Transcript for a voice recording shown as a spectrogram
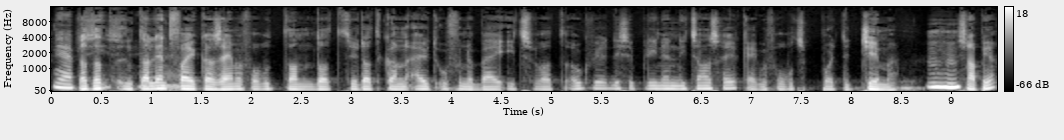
ja, Dat dat een talent Ja. van je kan zijn, bijvoorbeeld dan dat je dat kan uitoefenen bij iets wat ook weer discipline en iets anders geeft. Kijk, bijvoorbeeld sporten, gymmen. Mhm. Snap je?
